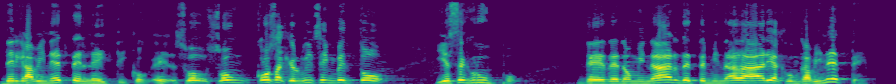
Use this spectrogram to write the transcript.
del gabinete eléctrico. Eh, son, son cosas que Luis se inventó y ese grupo de denominar determinada área con gabinete.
